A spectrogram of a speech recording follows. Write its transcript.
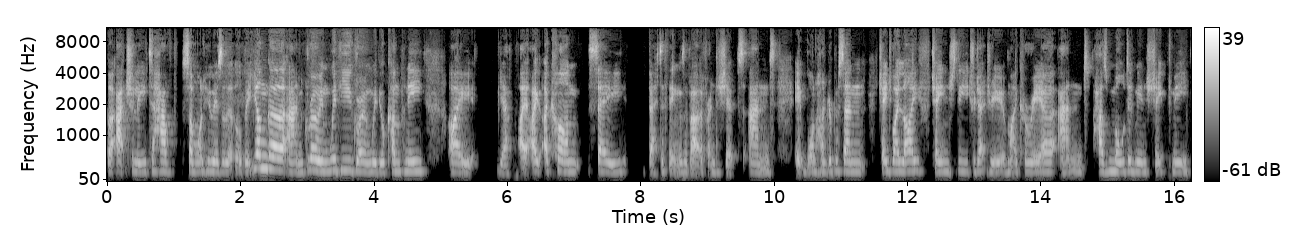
but actually to have someone who is a little bit younger and growing with you, growing with your company, I yeah, I I, I can't say better things about apprenticeships and it 100% changed my life changed the trajectory of my career and has molded me and shaped me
